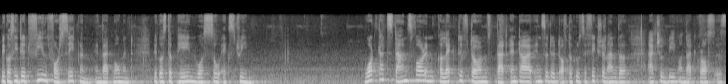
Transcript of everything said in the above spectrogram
Because he did feel forsaken in that moment because the pain was so extreme. What that stands for in collective terms, that entire incident of the crucifixion and the actual being on that cross, is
